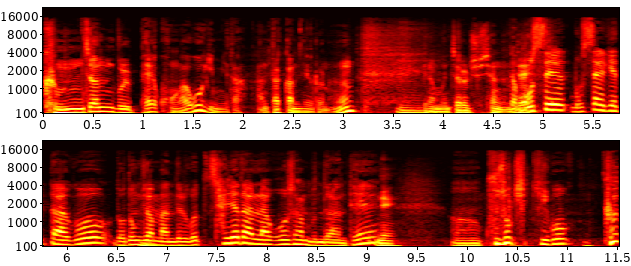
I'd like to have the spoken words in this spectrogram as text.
금전불패 공화국입니다. 안타깝네요라는 이런 문자를 주셨는데. 그러니까 못, 살, 못 살겠다고 노동조합 만들고 살려달라고 호소한 분들한테 네. 어, 구속시키고 그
